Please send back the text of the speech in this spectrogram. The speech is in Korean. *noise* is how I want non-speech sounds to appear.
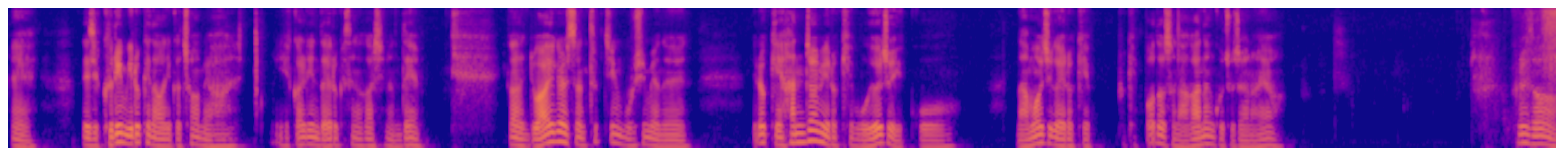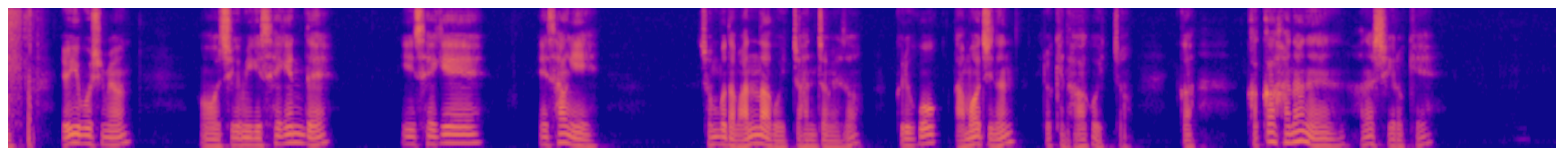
예. 근데 이제 그림이 이렇게 나오니까 처음에 '아 헷갈린다.' 이렇게 생각하시는데 그러니까 Y 결선 특징 보시면은 이렇게 한 점이 이렇게 모여져 있고 나머지가 이렇게 이렇게 뻗어서 나가는 구조잖아요. 그래서 여기 보시면 어 지금 이게 3 개인데 이3 개의 상이 전부 다 만나고 있죠, 한 점에서. 그리고 나머지는 이렇게 나가고 있죠. 그러니까 각각 하나는 하나씩 이렇게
